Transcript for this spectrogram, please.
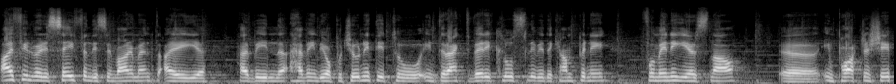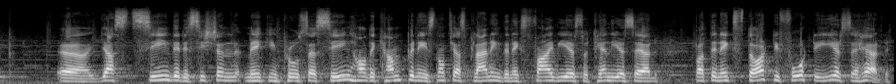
I feel very safe in this environment. I uh, have been having the opportunity to interact very closely with the company for many years now uh, in partnership. Uh, just seeing the decision making process, seeing how the company is not just planning the next five years or 10 years ahead, but the next 30, 40 years ahead.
